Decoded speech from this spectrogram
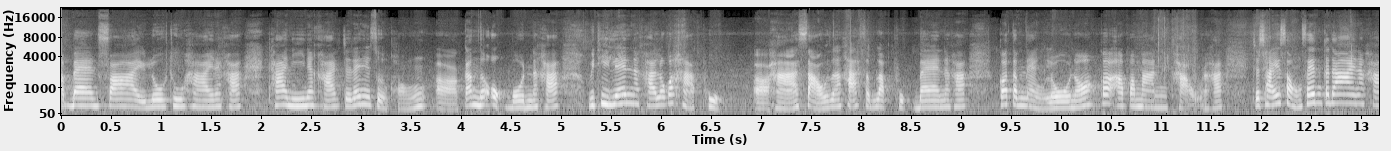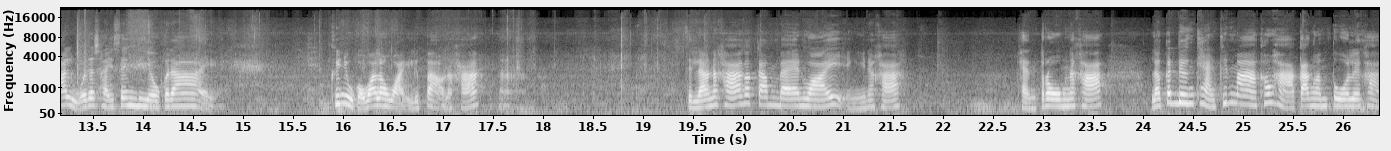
5 low to high นะคะท่านี้นะคะจะได้ในส่วนของอกล้ามเนื้ออกบนนะคะ วิธีเล่นนะคะแล้วก็หาผูกหาเสานะคะสำหรับผูกแบนนะคะ ก็ตำแหน่งโลเนาะก็เอาประมาณเข่านะคะ จะใช้ 2 เส้นก็ได้นะคะ หรือว่าจะใช้เส้นเดียวก็ได้ ขึ้นอยู่กับว่าเราไหวหรือเปล่านะคะเสร็จแล้วนะคะก็กำแบนไว้อย่างนี้นะคะ แขนตรงนะคะ แล้วก็ดึงแขนขึ้นมาเข้าหากลางลำตัวเลยค่ะ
